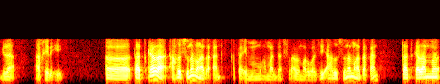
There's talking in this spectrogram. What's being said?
Gila akhirih. E, tatkala ahlu sunnah mengatakan, kata Imam Muhammad Nasr al-Marwazi, ahlu sunnah mengatakan, tatkala me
